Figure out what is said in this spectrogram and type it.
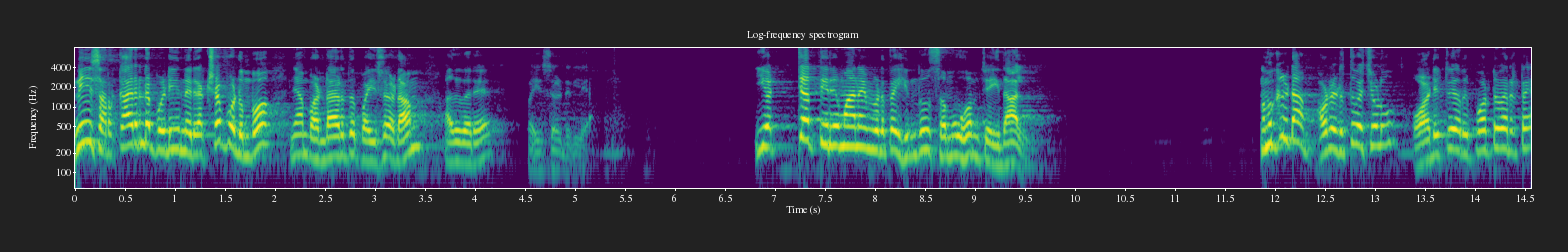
നീ സർക്കാരിന്റെ പിടിയിൽ നിന്ന് രക്ഷപ്പെടുമ്പോൾ ഞാൻ ഭണ്ഡാരത്ത് പൈസ ഇടാം അതുവരെ പൈസ ഇടില്ല. ഈ ഒറ്റ തീരുമാനം ഇവിടുത്തെ ഹിന്ദു സമൂഹം ചെയ്താൽ നമുക്ക് ഇടാം അവിടെ എടുത്തു വെച്ചോളൂ ഓഡിറ്റ് റിപ്പോർട്ട് വരട്ടെ.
